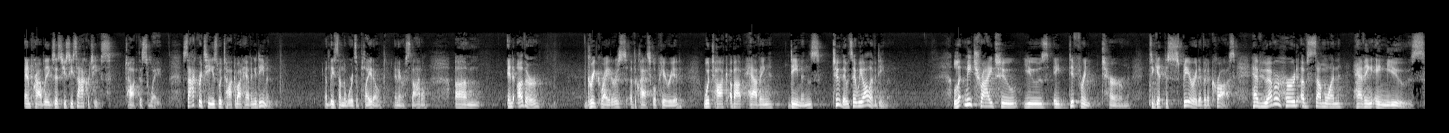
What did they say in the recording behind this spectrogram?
and probably exists. You see, Socrates talk this way. Socrates would talk about having a demon, at least on the words of Plato and Aristotle. Um, and other Greek writers of the classical period would talk about having demons too. They would say, We all have a demon. Let me try to use a different term to get the spirit of it across. Have you ever heard of someone having a muse?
